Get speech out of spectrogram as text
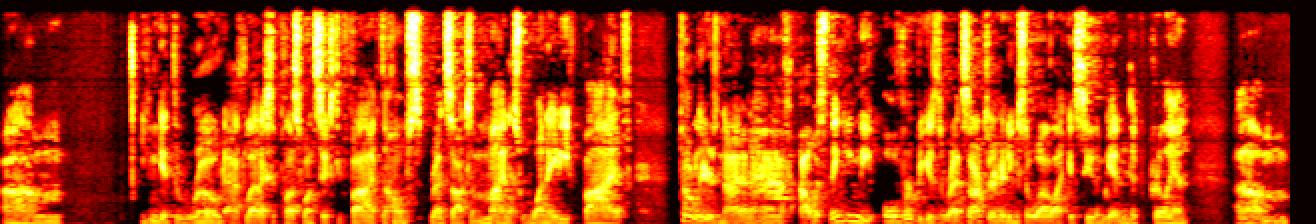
Um, you can get the road Athletics at plus 165, the home Red Sox at minus 185. Total here is nine and a half. I was thinking the over because the Red Sox are hitting so well. I could see them getting to Kaprielian. Um,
